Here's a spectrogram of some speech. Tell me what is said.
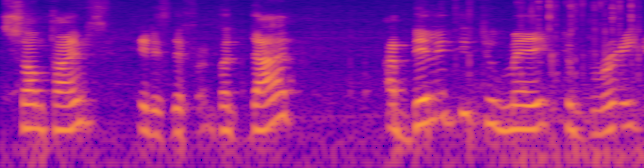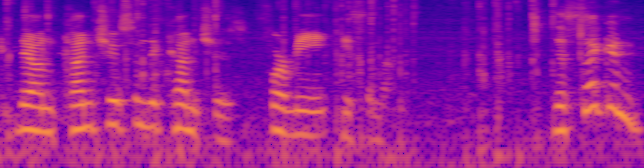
Sometimes it is different, but that ability to make to break the unconscious and the conscious for me is enough. The second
